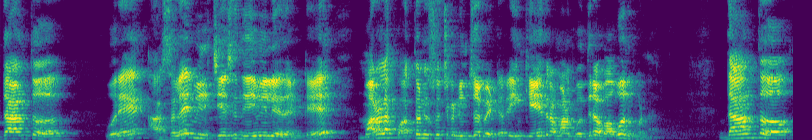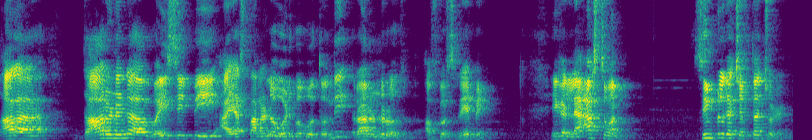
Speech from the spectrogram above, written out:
దాంతో ఒరే అసలే వీళ్ళు చేసింది ఏమీ లేదంటే మరల కొత్త న్యూస్ వచ్చి అక్కడ నించోబెట్టారు ఇంకేంద్ర మనకు వద్దురా బాబు అనుకున్నారు. దాంతో అలా దారుణంగా వైసీపీ ఆయా స్థానాల్లో ఓడిపోబోతుంది రానున్న రోజుల్లో. అఫ్కోర్స్ రేపే. ఇక లాస్ట్ వన్ సింపుల్గా చెప్తాను చూడండి.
